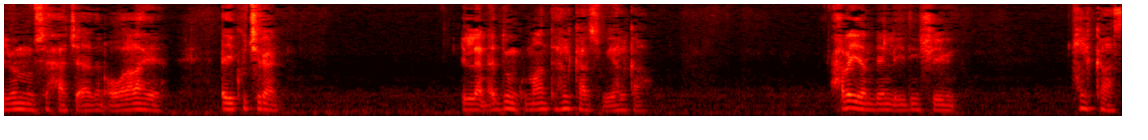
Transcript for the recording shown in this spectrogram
Ilmo muuse xaaji aadan oo walaalahaya ay ku jiraan. Ilaan adduunku maanta halkaas wey halkaa waxba yaan been la idiin sheegin. Halkaas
